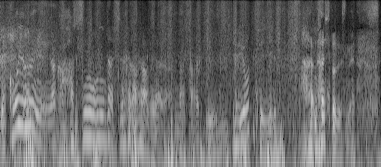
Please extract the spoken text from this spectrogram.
いやこういう風になんか発信をみんなしなきゃダメだみたいななんか言ってるよっていう話とですね。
